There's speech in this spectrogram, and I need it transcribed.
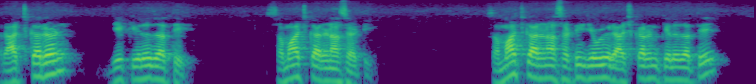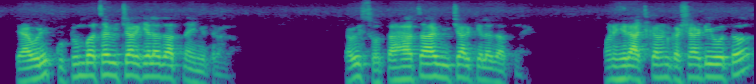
राजकारण जे केलं जाते समाजकारणासाठी. समाजकारणासाठी जेवढे राजकारण केलं जाते त्यावेळी कुटुंबाचा विचार केला जात नाही मित्रांनो त्यावेळी स्वतःचा विचार केला जात नाही. पण हे राजकारण कशासाठी होतं?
